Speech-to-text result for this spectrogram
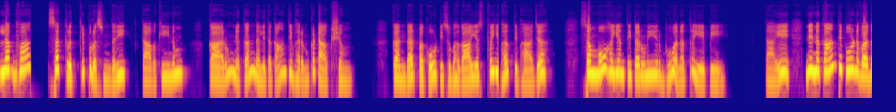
ಲಬ್ಧ್ವಾ ಸಕೃತ್ ತ್ರಿಪುರ ಸುಂದರಿ ತಾವಕೀನಂ ಕಟಾಕ್ಷಂ. ಕಂದರ್ಪಕೋಟಿ ಸುಭಗಾಯಸ್ತ್ವಯಿ ಭಕ್ತಿಭಾಜ ಸಮ್ಮೋಹಯಂತಿ ತರುಣೀರ್ಭುವನತ್ರಯೇಪಿ ತಾಯೇ, ನಿನ್ನ ಕಾಂತಿಪೂರ್ಣವಾದ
